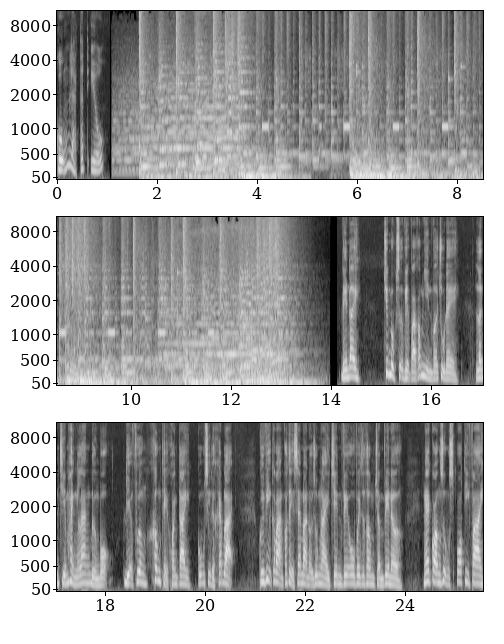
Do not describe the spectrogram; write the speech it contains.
cũng là tất yếu. Đến đây, chuyên mục sự việc và góc nhìn với chủ đề lấn chiếm hành lang đường bộ, địa phương không thể khoanh tay cũng xin được khép lại. Quý vị các bạn có thể xem lại nội dung này trên vovgiao thông.vn, nghe qua ứng dụng Spotify,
